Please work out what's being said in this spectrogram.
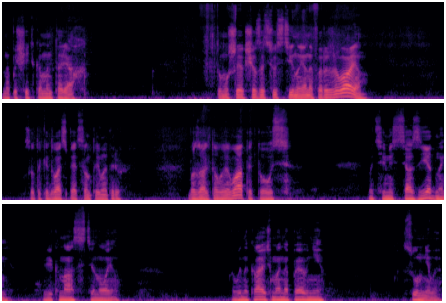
Напишіть в коментарях. Тому що якщо за цю стіну я не переживаю, все-таки 25 см базальтової вати, то ось оці місця з'єднань вікна з стіною виникають в мене певні сумніви.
